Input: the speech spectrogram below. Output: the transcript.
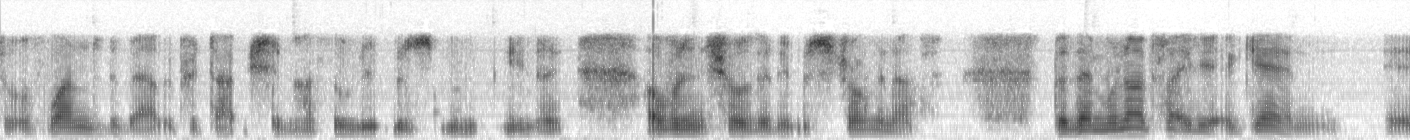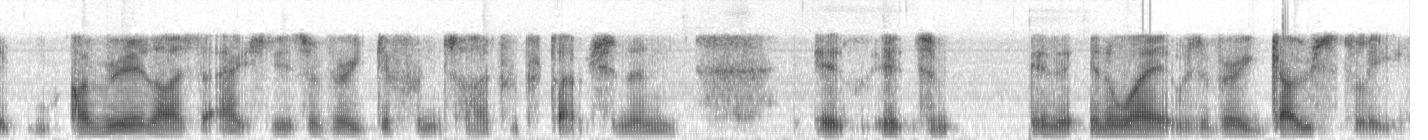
sort of wondered about the production. I thought it was, you know, I wasn't sure that it was strong enough. But then when I played it again, it, I realised that actually it's a very different type of production, and it, it's in, in a way it was a very ghostly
